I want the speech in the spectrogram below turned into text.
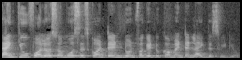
Thank you follow us for more such content. Don't forget to comment and like this video.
